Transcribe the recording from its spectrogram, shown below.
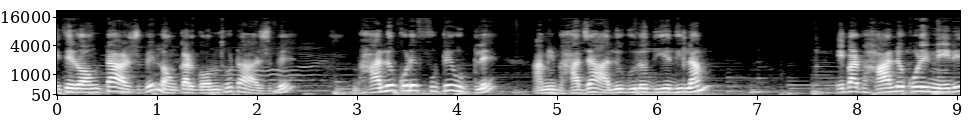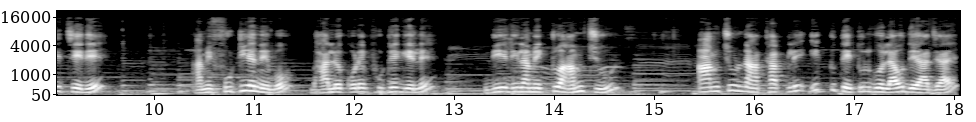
এতে রঙটা আসবে, লঙ্কার গন্ধটা আসবে। ভালো করে ফুটে উঠলে আমি ভাজা আলুগুলো দিয়ে দিলাম। এবার ভালো করে নেড়ে চেড়ে আমি ফুটিয়ে নেব। ভালো করে ফুটে গেলে দিয়ে দিলাম একটু আমচুর। আমচুর না থাকলে একটু তেঁতুল গোলাও দেয়া যায়।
